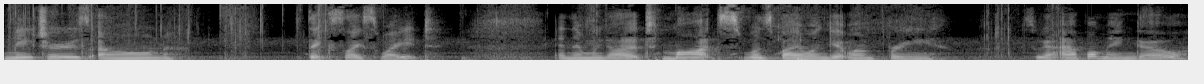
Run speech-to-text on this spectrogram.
Nature's Own Thick Slice White. And then we got Mott's was buy one, get one free. So we got apple mango.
